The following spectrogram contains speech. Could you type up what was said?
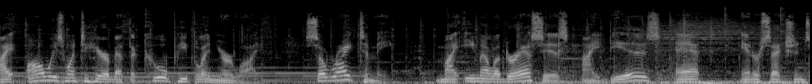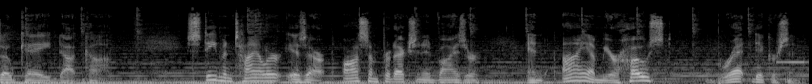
I always want to hear about the cool people in your life, so write to me. My email address is ideas at intersectionsok.com. Stephen Tyler is our awesome production advisor, and I am your host, Brett Dickerson.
